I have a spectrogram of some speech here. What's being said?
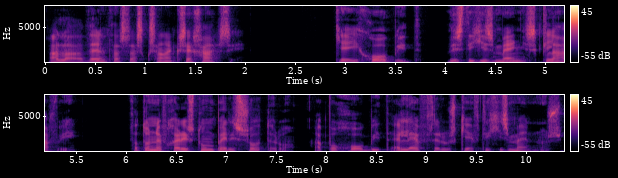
Αλλά δεν θα σας ξαναξεχάσει. Και οι Χόμπιτ, δυστυχισμένοι σκλάβοι, θα τον ευχαριστούν περισσότερο από Χόμπιτ ελεύθερους και ευτυχισμένους.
